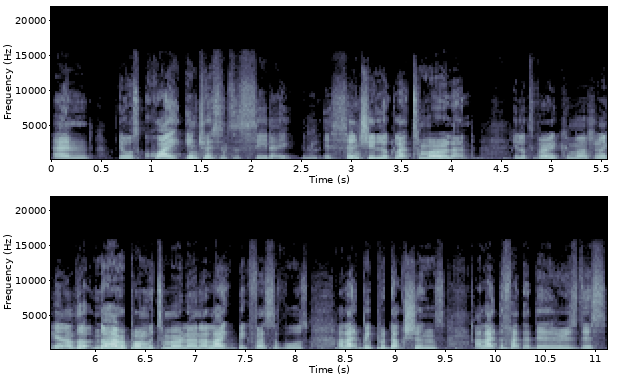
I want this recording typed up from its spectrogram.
and it was quite interesting to see that it essentially looked like Tomorrowland. It looks very commercial. Again, I don't, have a problem with Tomorrowland. I like big festivals. I like big productions. I like the fact that there is this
